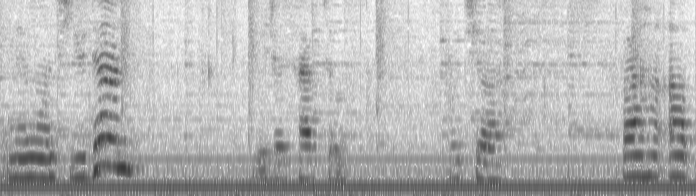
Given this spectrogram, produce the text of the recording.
And then once you're done, you just have to put your faja up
